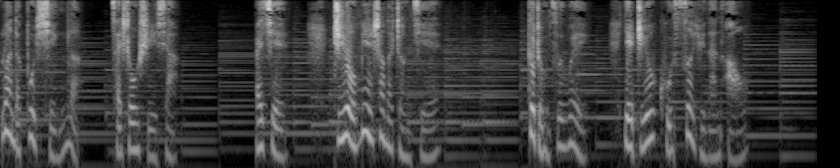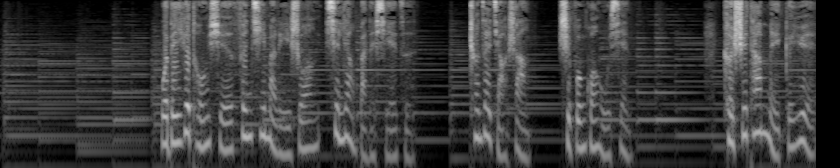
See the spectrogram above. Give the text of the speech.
乱的不行了才收拾一下，而且只有面上的整洁，各种滋味。也只有苦涩与难熬。我的一个同学分期买了一双限量版的鞋子，穿在脚上是风光无限。可是他每个月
